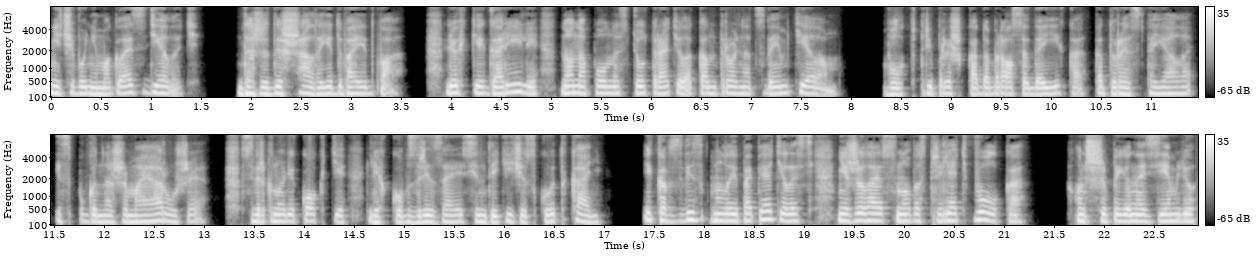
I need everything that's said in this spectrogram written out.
ничего не могла сделать. Даже дышала едва-едва. Легкие горели, но она полностью утратила контроль над своим телом. Волк в три прыжка добрался до Ика, которая стояла, испуганно сжимая оружие. Сверкнули когти, легко взрезая синтетическую ткань. Ика взвизгнула и попятилась, не желая снова стрелять в волка. Он сшиб ее на землю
